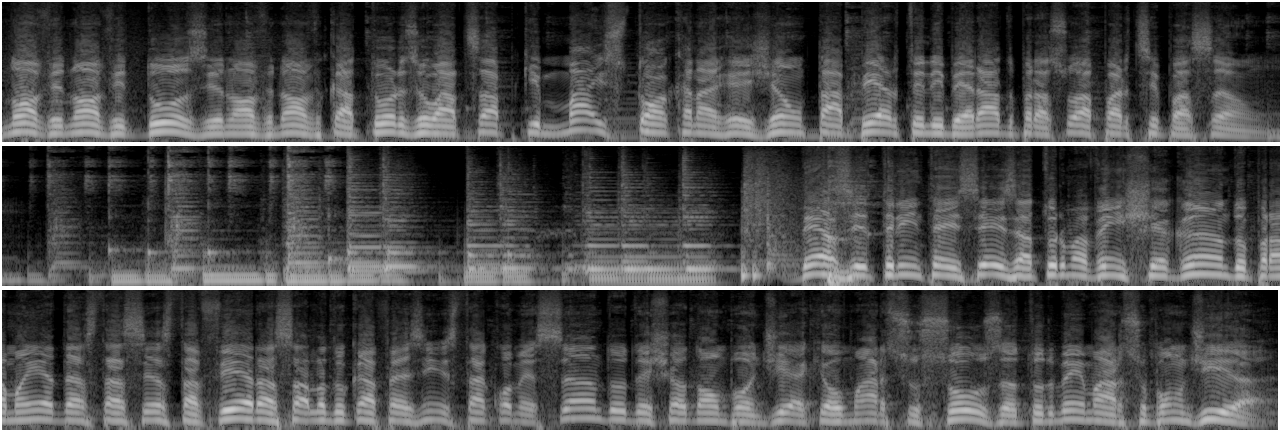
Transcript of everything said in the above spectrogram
9912-9914, o WhatsApp que mais toca na região, está aberto e liberado para sua participação. 10h36, a turma vem chegando para amanhã desta sexta-feira. A sala do cafezinho está começando. Deixa eu dar um bom dia aqui ao Márcio Souza. Tudo bem, Márcio? Bom dia.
